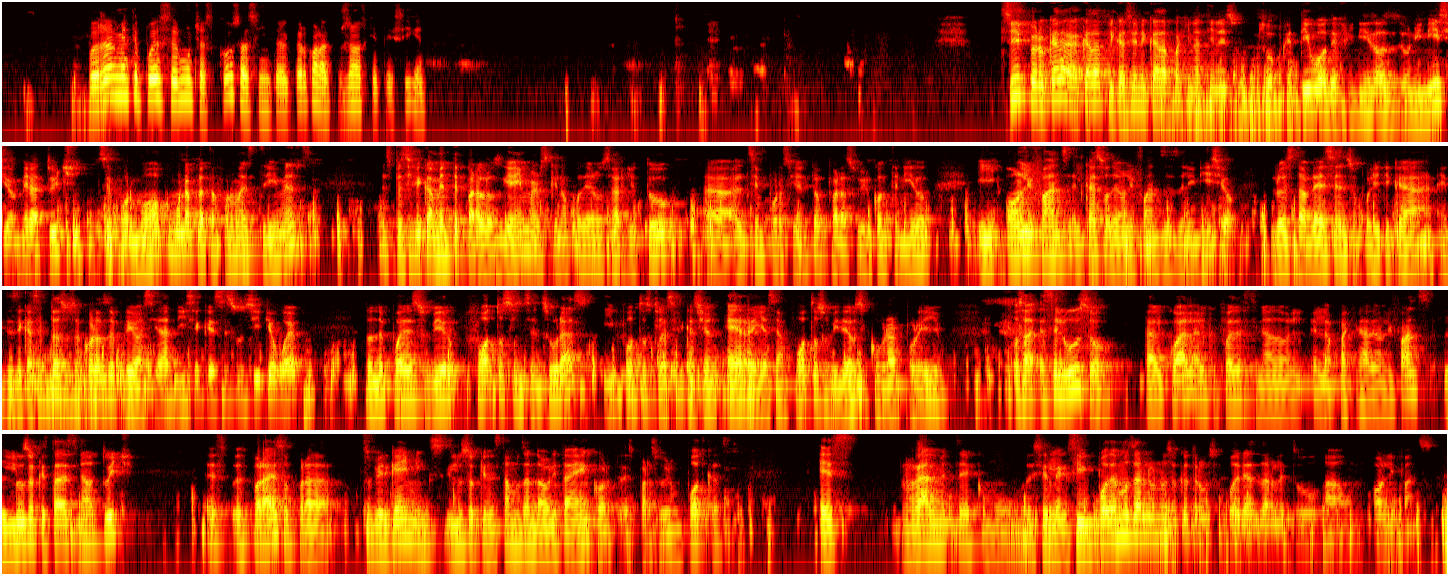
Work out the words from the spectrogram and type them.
pues realmente puedes hacer muchas cosas, interactuar con las personas que te siguen. Sí, pero cada, cada aplicación y cada página tiene su, su objetivo definido desde un inicio. Mira, Twitch se formó como una plataforma de streamers específicamente para los gamers que no podían usar YouTube ah, al 100% para subir contenido. Y OnlyFans, el caso de OnlyFans desde el inicio, lo establece en su política, desde que acepta sus acuerdos de privacidad, dice que ese es un sitio web donde puedes subir fotos sin censuras y fotos clasificación R, ya sean fotos o videos y cobrar por ello. O sea, es el uso tal cual al que fue destinado en la página de OnlyFans. El uso que está destinado a Twitch es, es para eso, para subir gamings. El uso que le estamos dando ahorita a Encore es para subir un podcast. Es realmente como decirle, si podemos darle un uso, ¿qué otro uso podrías darle tú a un OnlyFans?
